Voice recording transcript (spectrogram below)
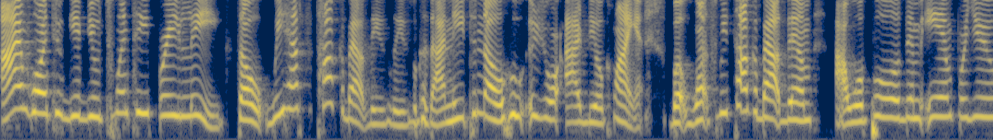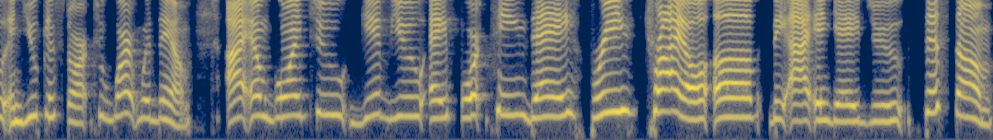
I'm going to give you 20 free leads. So we have to talk about these leads because I need to know who is your ideal client. But once we talk about them, I will pull them in for you and you can start to work with them. I am going to give you a 14 day free trial of the iEngageU system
